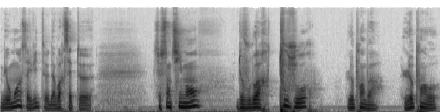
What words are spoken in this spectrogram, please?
Mais au moins ça évite d'avoir cette, euh, ce sentiment de vouloir toujours le point bas, le point haut,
